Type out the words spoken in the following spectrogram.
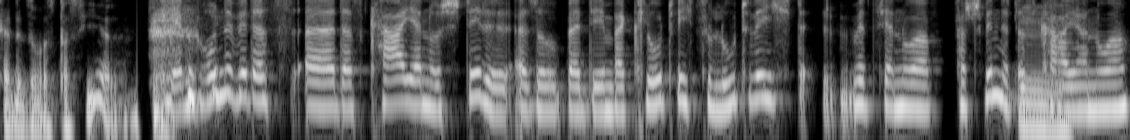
Kann denn sowas passieren? Ja, Im Grunde wird das, äh, das K ja nur still. Also bei dem, bei Klodwig zu Ludwig wird's ja nur, verschwindet das mhm. K ja nur.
